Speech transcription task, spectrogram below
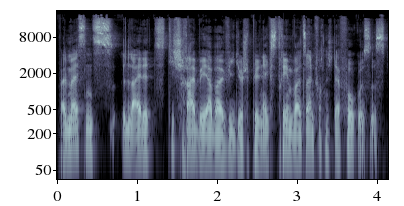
Weil meistens leidet die Schreibe ja bei Videospielen extrem, weil es einfach nicht der Fokus ist.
